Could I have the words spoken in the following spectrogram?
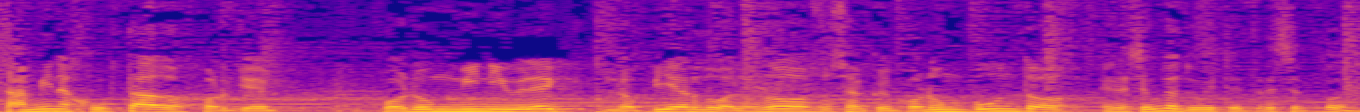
también ajustados porque por un mini break lo pierdo a los dos, o sea que por un punto... En el segundo tuviste 13 puntos.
